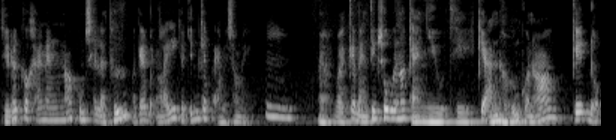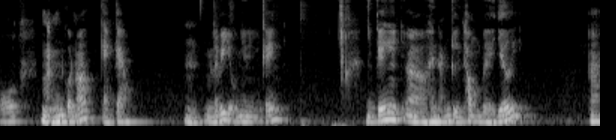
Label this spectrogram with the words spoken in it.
thì rất có khả năng nó cũng sẽ là thứ mà các bạn lấy cho chính các bạn về sau này ừ. à, và các bạn tiếp xúc với nó càng nhiều thì cái ảnh hưởng của nó cái độ mạnh của nó càng cao ừ. mình lấy ví dụ như những cái những cái uh, hình ảnh truyền thông về giới à,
